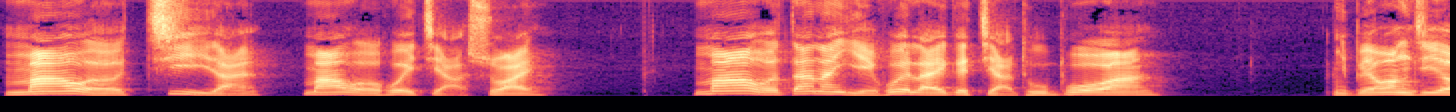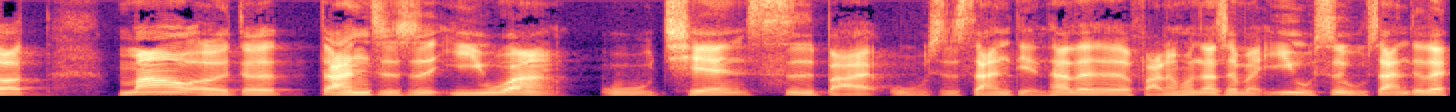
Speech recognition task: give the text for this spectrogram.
猫儿既然猫儿会假摔，猫儿当然也会来一个假突破啊！你不要忘记哦，猫儿的单子是一万五千四百五十三点，它的法人换算成本一五四五三，对不对？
